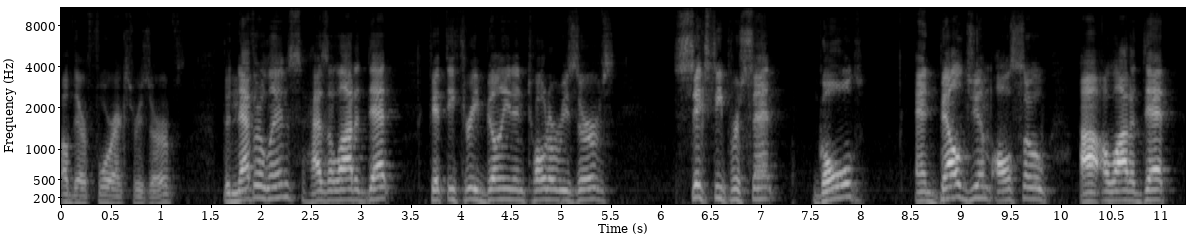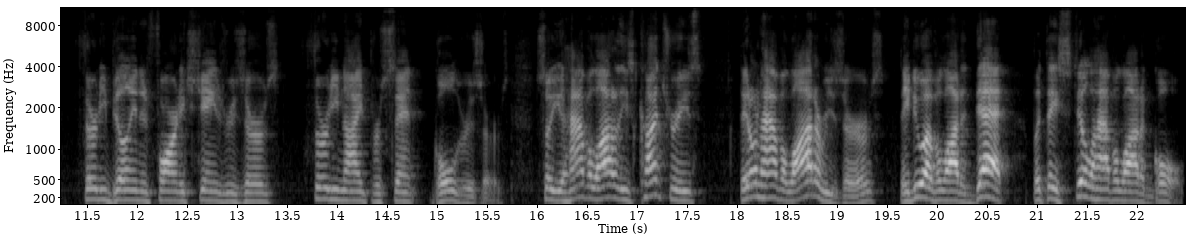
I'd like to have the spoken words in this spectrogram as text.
of their forex reserves. The Netherlands has a lot of debt, 53 billion in total reserves, 60% gold, and Belgium also uh, a lot of debt, 30 billion in foreign exchange reserves, 39% gold reserves. So you have a lot of these countries, they don't have a lot of reserves. They do have a lot of debt, but they still have a lot of gold.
